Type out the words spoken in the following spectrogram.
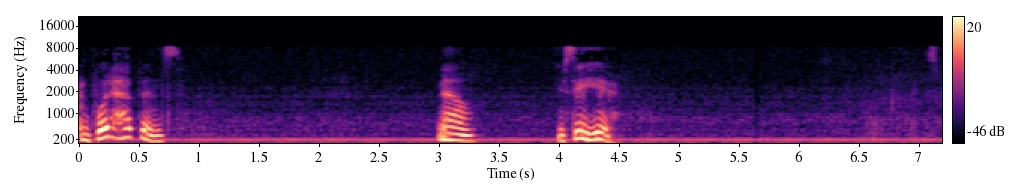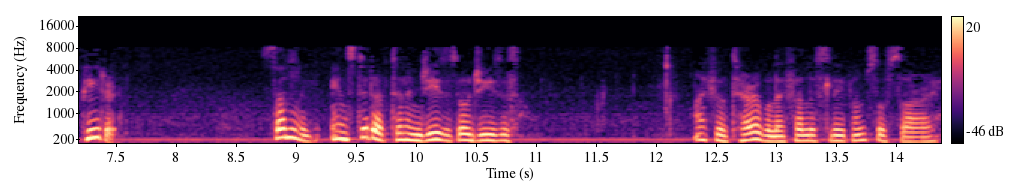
And what happens? Now, you see here, it's Peter. Suddenly, instead of telling Jesus, oh Jesus, I feel terrible. I fell asleep. I'm so sorry.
